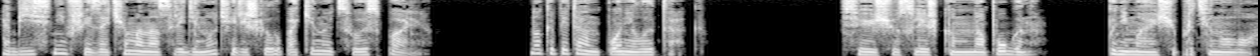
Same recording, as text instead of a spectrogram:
объяснивший, зачем она среди ночи решила покинуть свою спальню. Но капитан понял и так. Все еще слишком напуган, понимающе протянул он.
